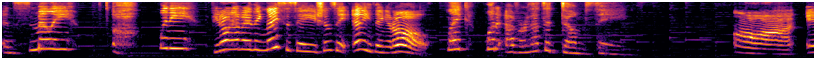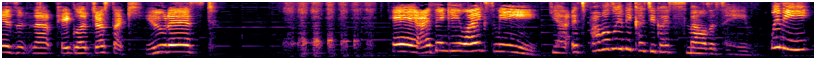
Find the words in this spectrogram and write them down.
and smelly. Ugh, Winnie, if you don't have anything nice to say, you shouldn't say anything at all. Like, whatever, that's a dumb saying. Aw, isn't that piglet just the cutest? Hey, I think he likes me. Yeah, it's probably because you guys smell the same. Winnie,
